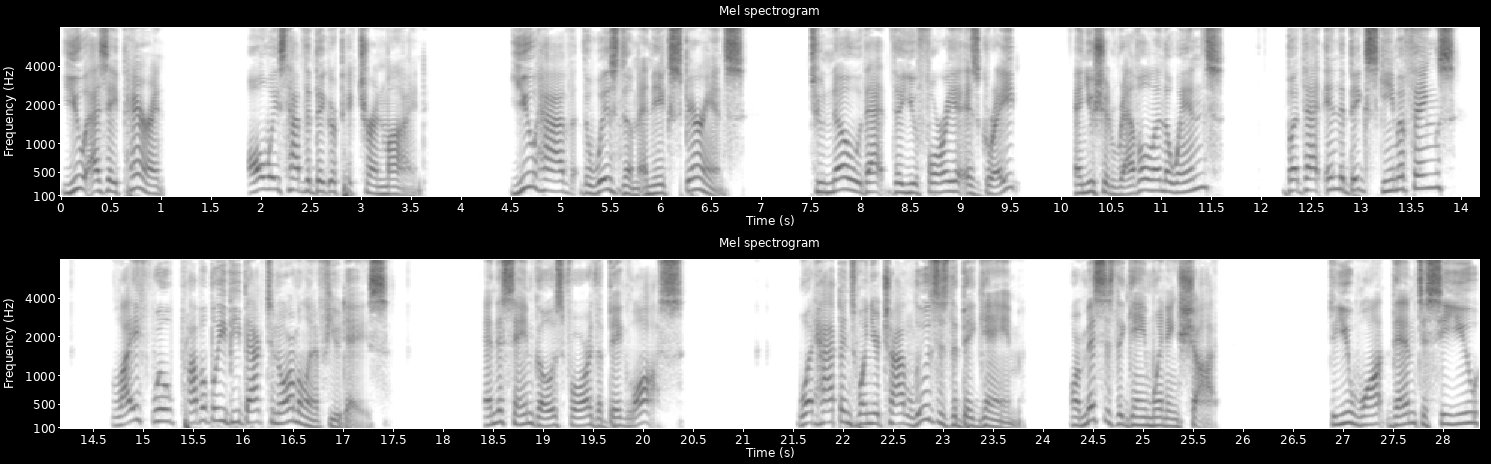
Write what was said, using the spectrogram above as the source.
you as a parent always have the bigger picture in mind. You have the wisdom and the experience to know that the euphoria is great and you should revel in the wins, but that in the big scheme of things, life will probably be back to normal in a few days. And the same goes for the big loss. What happens when your child loses the big game or misses the game winning shot? Do you want them to see you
